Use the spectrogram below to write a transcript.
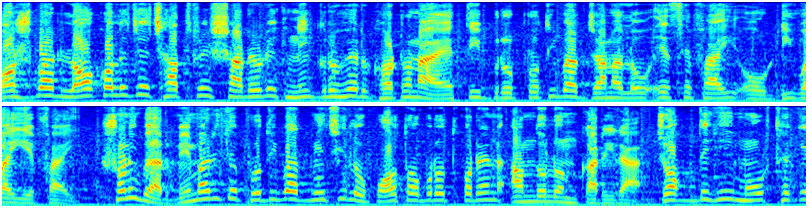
কসবার ল কলেজে ছাত্রীর শারীরিক নিগ্রহের ঘটনায় তীব্র প্রতিবাদ জানালো এসএফআই ও ডিওয়াইএফআই। শনিবার মেমারিতে প্রতিবাদ মিছিল ও পথ অবরোধ করেন আন্দোলনকারীরা। চকদিঘি মোড় থেকে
